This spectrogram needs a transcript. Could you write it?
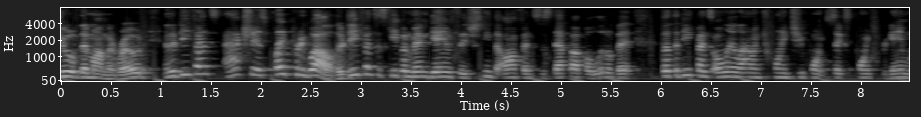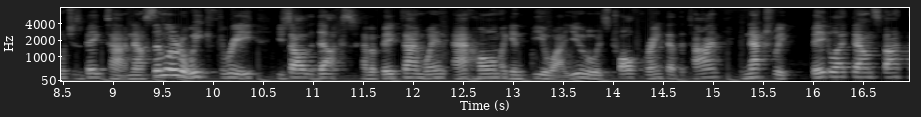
two of them on the road. And their defense actually has played pretty well. Their defense is keeping them in games. They just need the offense to step up a little bit. But the defense only allowing 22.6 points per game, which is big time. Now, similar to week three, you saw the Ducks have a big time win at home against BYU, who was 12th ranked at the time. Next week, big letdown spot.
